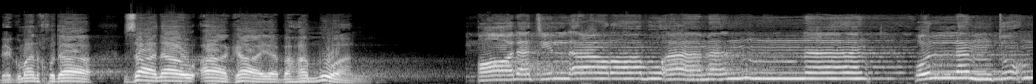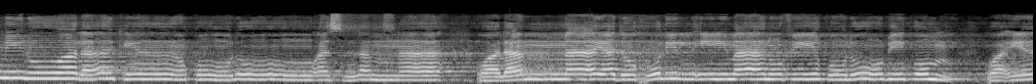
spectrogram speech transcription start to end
بێگومان خوددا زانا و ئاگایە بە هەمووان. قالت الأعراب آمنا. قل لم تؤمنوا ولكن قولوا أسلمنا ولما يدخل الإيمان في قلوبكم وإن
